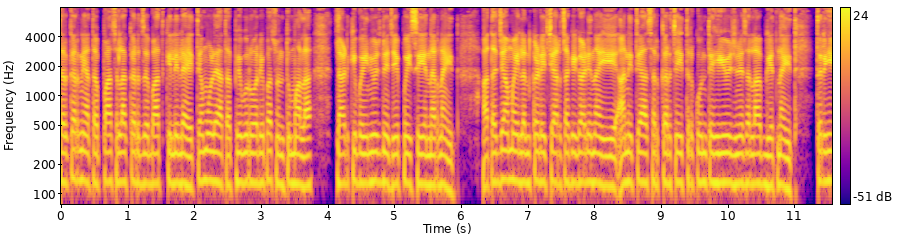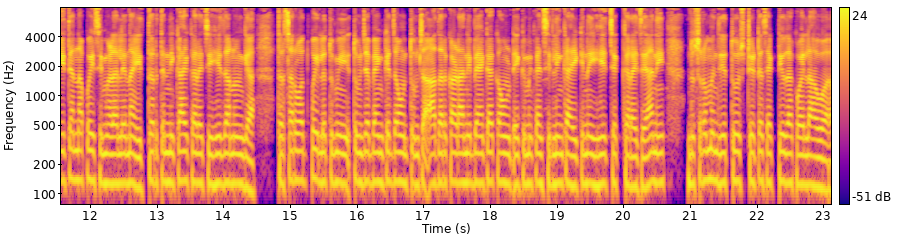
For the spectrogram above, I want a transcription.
सरकारने आता पाच लाख कर्ज बाद केलेले आहे त्यामुळे आता फेब्रुवारीपासून तुम्हाला लाडकी बहीण योजनेचे पैसे येणार नाहीत. आता ज्या महिलांकडे चारचाकी गाडी नाही आणि त्या सरकारच्या इतर कोणत्याही योजनेचा लाभ घेत नाहीत तरीही त्यांना पैसे मिळाले नाही तर त्यांनी काय करायचे हे जाणून घ्या. तर सर्वात पहिलं तुम्ही तुमच्या बँकेत जाऊन तुमचं आधार कार्ड आणि बँक अकाउंट एकमेकांशी लिंक आहे की नाही हे चेक करायचं आहे आणि दुसरं म्हणजे तो स्टेटस ॲक्टिव्ह दाखवायला हवा.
